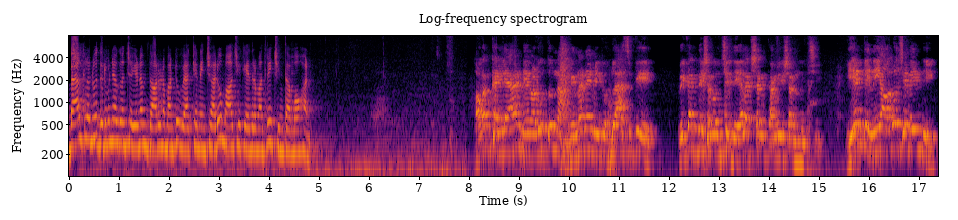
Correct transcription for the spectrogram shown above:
బ్యాంకులను దుర్వినియోగం చేయడం దారుణమంటూ వ్యాఖ్యానించారు మాజీ కేంద్ర మంత్రి చింతామోహన్. పవన్ కళ్యాణ్ నేను అడుగుతున్నా నిన్ననే మీకు క్లాస్కి రికగ్నిషన్ వచ్చింది ఎలక్షన్ కమిషన్ నుంచి. ఏంటి? నీ ఆలోచన ఏంటి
